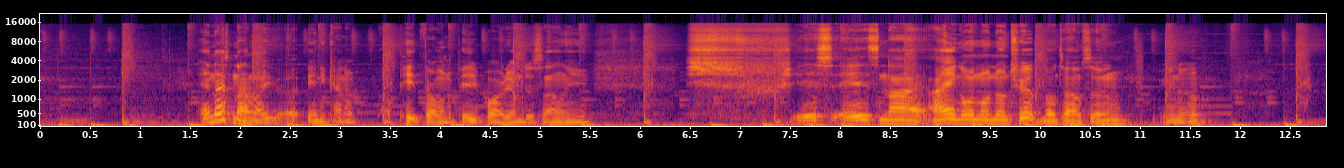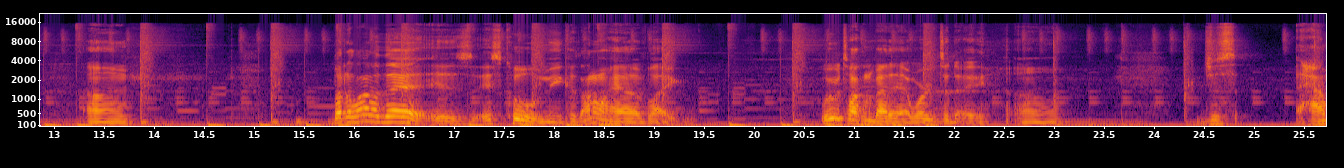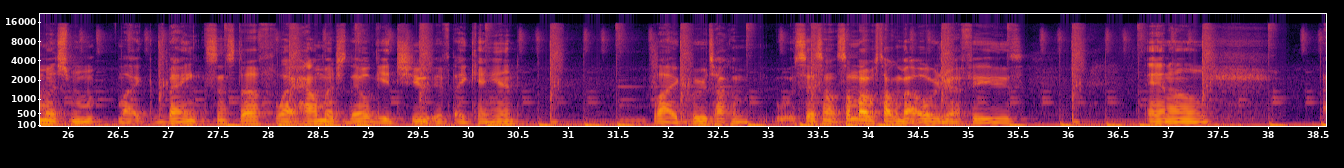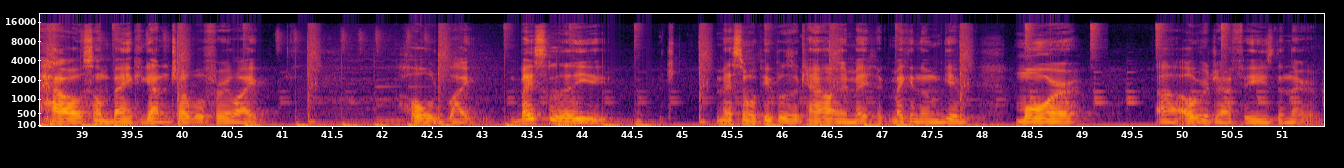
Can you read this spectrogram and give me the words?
and that's not like uh, any kind of a pit throwing a pity party. I'm just telling you, it's it's not. I ain't going on no trip no time soon. You know. Um. but a lot of that is it's cool with me because I don't have like. We were talking about it at work today. Um, just how much like banks and stuff, like how much they'll get you if they can. Like we were talking, said somebody was talking about overdraft fees, and um, how some bank got in trouble for like hold like basically messing with people's account and make, making them give more uh, overdraft fees than they're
